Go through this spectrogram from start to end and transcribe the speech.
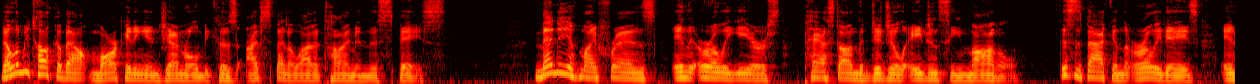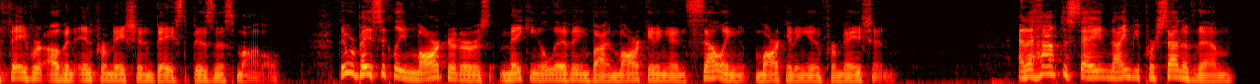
Now, let me talk about marketing in general because I've spent a lot of time in this space. Many of my friends in the early years passed on the digital agency model. This is back in the early days in favor of an information based business model. They were basically marketers making a living by marketing and selling marketing information. And I have to say, 90% of them,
